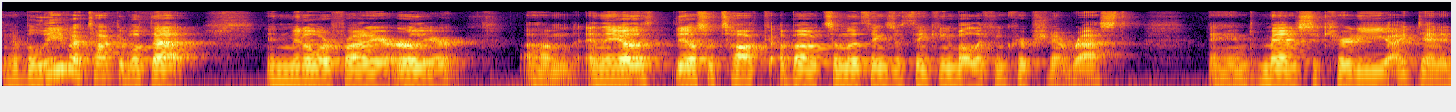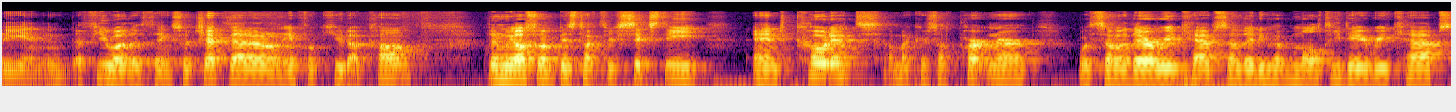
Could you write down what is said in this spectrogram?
And I believe I talked about that in Middleware Friday or earlier. Um, and the other, they also talk about some of the things they're thinking about, like encryption at rest and managed security, identity, and, and a few other things. So check that out on infoq.com. Then we also have BizTalk 360 and Codit, a Microsoft partner, with some of their recaps. Now they do have multi-day recaps.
